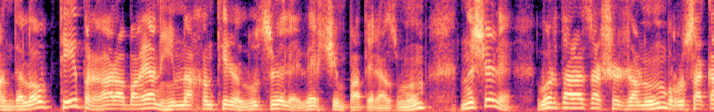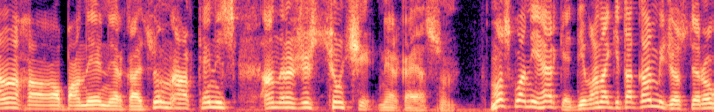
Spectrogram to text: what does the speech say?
պնդելով, թե իբր Ղարաբաղյան հիմնախնդիրը լուծվել է վերջին պատերազմում, նշել է, որ տարածաշրջանում ռուսական խաղաղապահների ներկայությունն արդեն իսկ անհրաժեշտություն չի ներկայացնում։ Մոսկվան իհարկե դիվանագիտական միջոցներով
